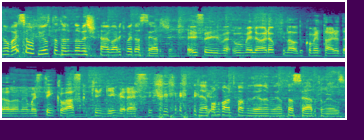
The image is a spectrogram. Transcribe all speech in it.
não vai ser o Vils tentando me domesticar agora que vai dar certo, gente. É isso aí, o melhor é o final do comentário dela, né? Mas tem clássico que ninguém merece. É, concordo com a Milena, a Milena tá certo mesmo.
